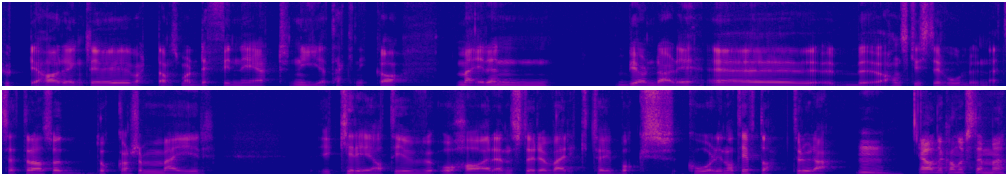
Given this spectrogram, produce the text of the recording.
hurtige, har egentlig vært dem som har definert nye teknikker mer enn Bjørn Dæhlie, eh, Hans Christer Holund etc. Så dere kanskje mer kreativ og har en større verktøyboks koordinativt, da, tror jeg. Mm. Ja, det kan nok stemme.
